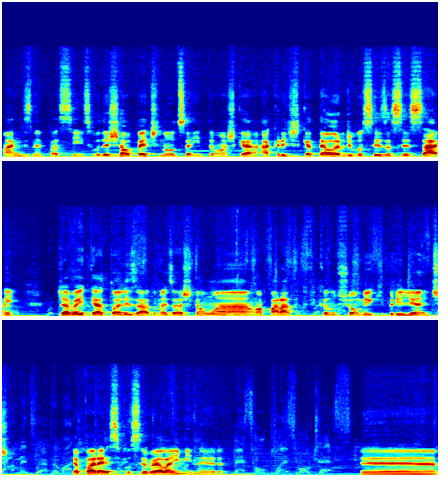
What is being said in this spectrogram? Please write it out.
Mas, né, paciência. Vou deixar o Pet Notes aí, então acho que acredito que até a hora de vocês acessarem já vai ter atualizado. Mas eu acho que é uma, uma parada que fica no chão meio que brilhante e aparece, você vai lá e minera. É,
